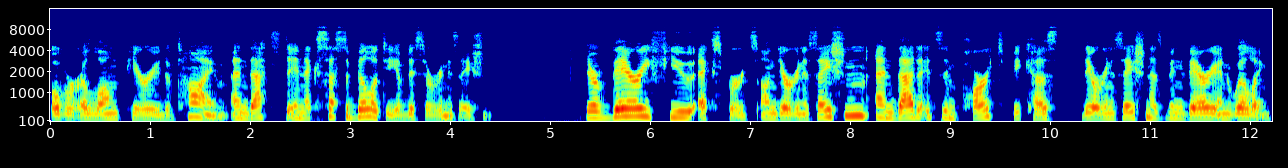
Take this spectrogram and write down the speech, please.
over a long period of time, and that's the inaccessibility of this organization. There are very few experts on the organization, and that it's in part because the organization has been very unwilling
